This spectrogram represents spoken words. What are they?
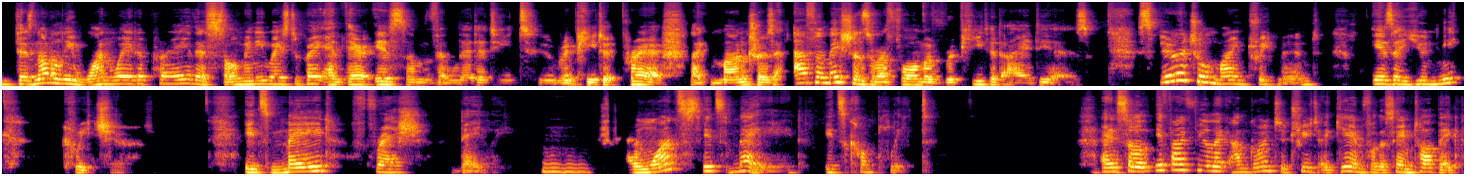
there's not only one way to pray, there's so many ways to pray, and there is some validity to repeated prayer, like mantras. Affirmations are a form of repeated ideas. Spiritual mind treatment is a unique creature, it's made fresh daily. Mm-hmm. And once it's made, it's complete. And so if I feel like I'm going to treat again for the same topic,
